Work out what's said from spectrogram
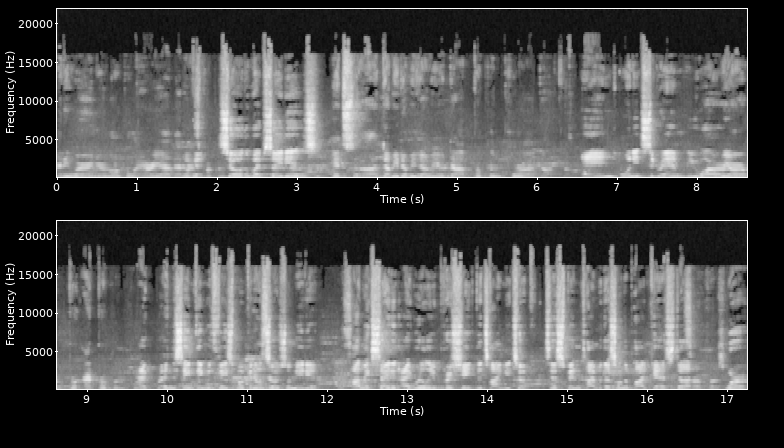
anywhere in your local area that has Okay. Brooklyn. So the website is, it's uh, www.brooklynkura.com. and on Instagram you Uh, are. we are at Brooklyn At, and the same thing with Facebook and on social media. I'm excited. I really appreciate the time you took to spend time with us on the podcast. It's our pleasure. We're,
